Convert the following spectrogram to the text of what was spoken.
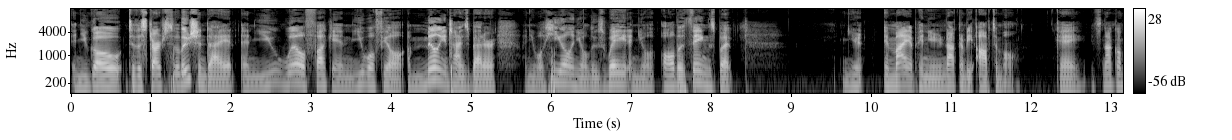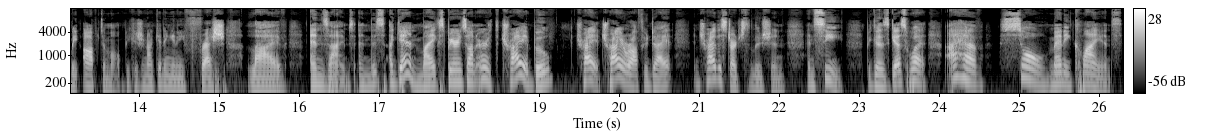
And you go to the starch solution diet and you will fucking, you will feel a million times better and you will heal and you'll lose weight and you'll, all the things. But you, in my opinion, you're not going to be optimal. Okay. It's not going to be optimal because you're not getting any fresh, live enzymes. And this, again, my experience on earth. Try it, boo. Try it. Try a raw food diet and try the starch solution and see. Because guess what? I have so many clients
